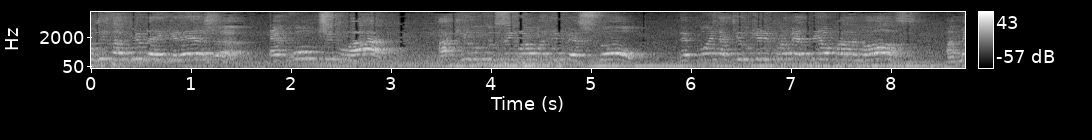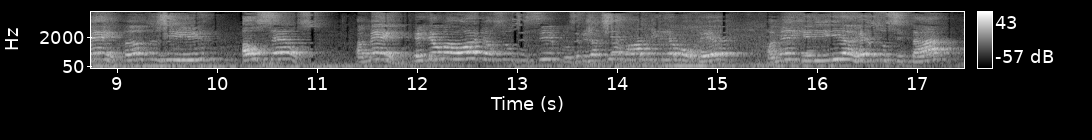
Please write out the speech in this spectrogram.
o desafio da igreja é continuar aquilo que o Senhor manifestou depois daquilo que Ele prometeu para nós. Amém? Antes de ir aos céus. Amém? Ele deu uma ordem aos seus discípulos. Ele já tinha falado que ele ia morrer. Amém? Que ele ia ressuscitar.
